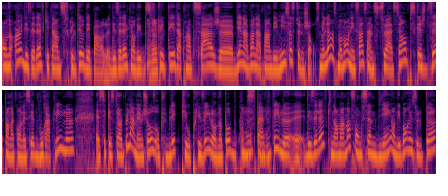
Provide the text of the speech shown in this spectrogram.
on, a un des élèves qui était en difficulté au départ, des élèves qui ont des mhm. difficultés d'apprentissage euh, bien avant la pandémie. Ça c'est une chose. Mais là en ce moment on est face à une situation. Puis ce que je disais pendant qu'on essayait de vous rappeler là, euh, c'est que c'était un peu la même chose au public puis au privé. Là, on n'a pas beaucoup de mhm. disparités. Là, euh, des élèves qui normalement fonctionnent bien, ont des bons résultats.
